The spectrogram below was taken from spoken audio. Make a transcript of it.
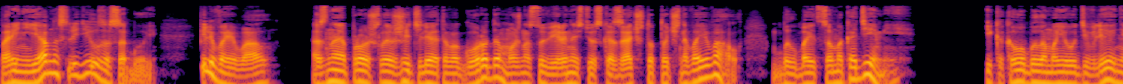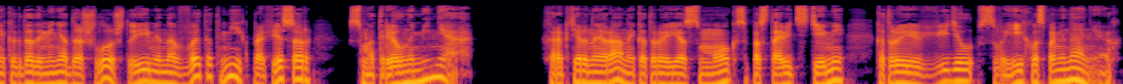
Парень явно следил за собой. Или воевал. А зная прошлое жителя этого города, можно с уверенностью сказать, что точно воевал. Был бойцом Академии. И каково было мое удивление, когда до меня дошло, что именно в этот миг профессор смотрел на меня. Характерные раны, которые я смог сопоставить с теми, которые видел в своих воспоминаниях.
